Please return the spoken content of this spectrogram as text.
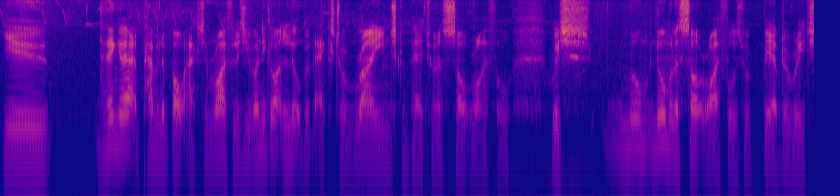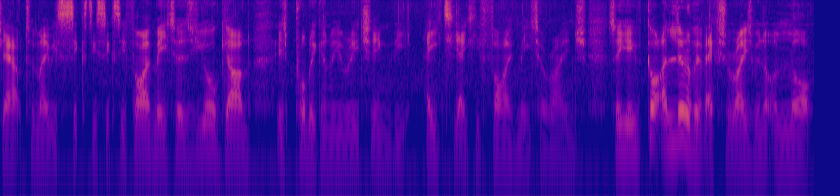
You the thing about having a bolt action rifle is you've only got a little bit of extra range compared to an assault rifle, which normal assault rifles would be able to reach out to maybe 60 65 meters. Your gun is probably going to be reaching the 80 85 meter range. So you've got a little bit of extra range, but not a lot.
